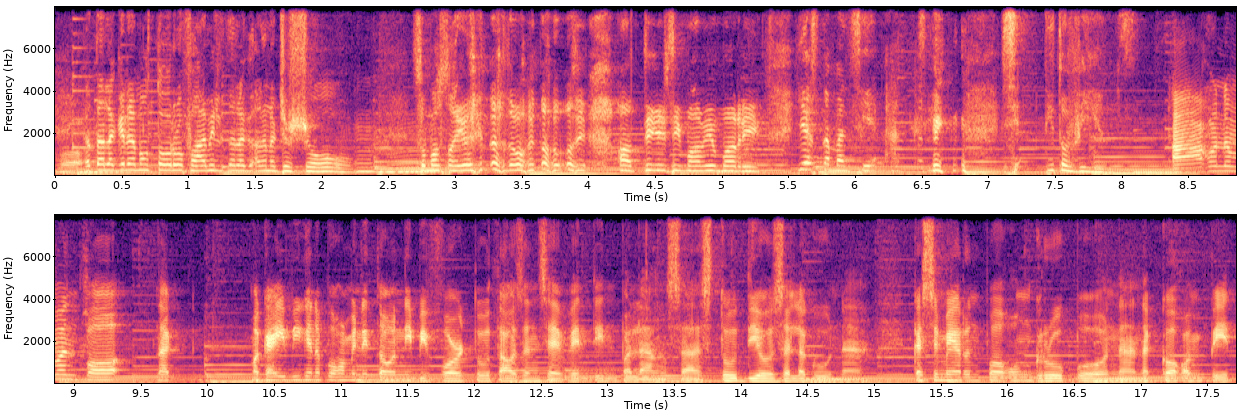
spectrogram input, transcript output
Na talaga namang Toro family talaga ang nag-show. Sumasayo ito. si ate, si Mami Marie. Yes naman si ate. si Tito Vince. Ah, ako naman po, nag, magkaibigan na po kami ni Tony before 2017 pa lang sa studio sa Laguna. Kasi meron po akong grupo na nagko-compete.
